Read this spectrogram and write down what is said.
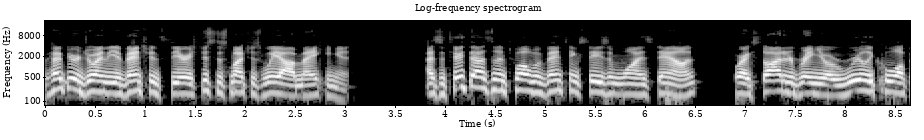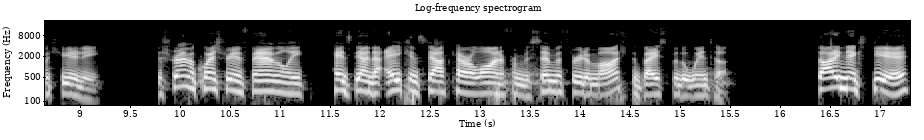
We hope you're enjoying the Evention series just as much as we are making it. As the 2012 eventing season winds down, we're excited to bring you a really cool opportunity. The Schramm Equestrian family heads down to Aiken, South Carolina from December through to March to base for the winter. Starting next year,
